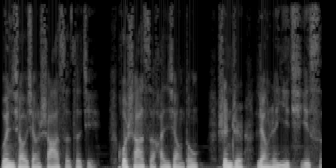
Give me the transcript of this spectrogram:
文晓想杀死自己，或杀死韩向东，甚至两人一起死。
